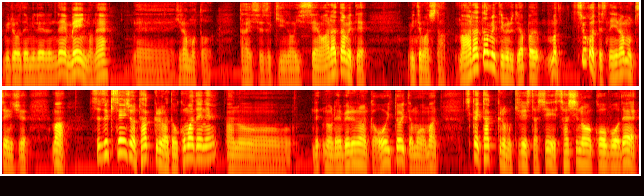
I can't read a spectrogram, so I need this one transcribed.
無料で見れるんでメインのね、えー、平本対鈴木の一戦を改めて見てました。まあ、改めて見るとやっぱ、まあ、強かったですね平本選手。まあ鈴木選手のタックルがどこまでね、あのー、のレベルなのか置いといても、まあ、しっかりタックルも綺麗でしたし差しの攻防で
